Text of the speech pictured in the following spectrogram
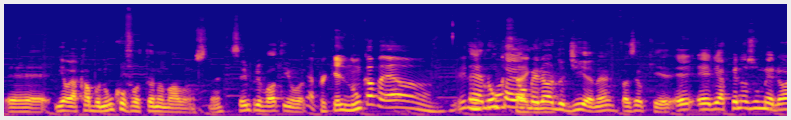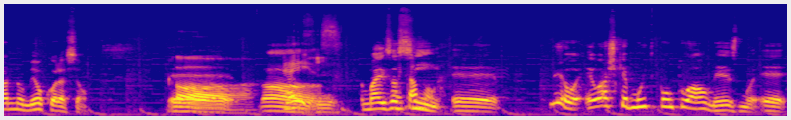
É, e eu acabo nunca votando no Alonso, né? Sempre voto em outro. É, porque ele nunca é. Ele É, nunca é o consegue, melhor né? do dia, né? Fazer o quê? E- Ele é apenas o melhor no meu coração. É, Oh. ó, É isso. Mas Muito assim, amor. é, meu, eu acho que é muito pontual mesmo. É,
